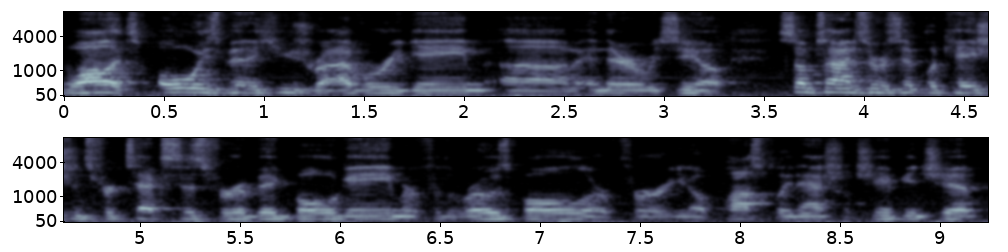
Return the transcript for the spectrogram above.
while it's always been a huge rivalry game, um, and there was, you know, sometimes there was implications for Texas for a big bowl game or for the Rose Bowl or for, you know, possibly national championship.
